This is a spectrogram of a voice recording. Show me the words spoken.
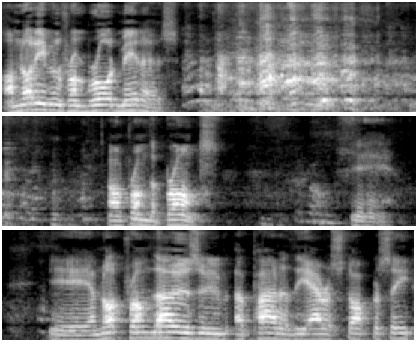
I'm not even from Broadmeadows. I'm from the Bronx. Yeah. Yeah, I'm not from those who are part of the aristocracy.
